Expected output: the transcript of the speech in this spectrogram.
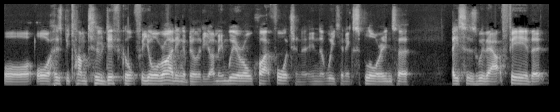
or or has become too difficult for your riding ability. I mean, we're all quite fortunate in that we can explore into places without fear that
